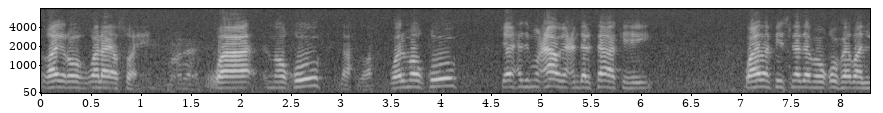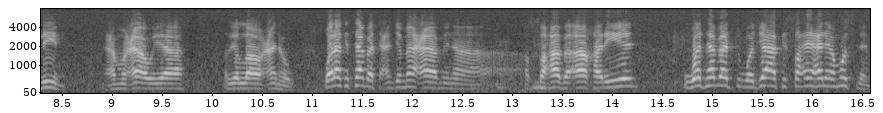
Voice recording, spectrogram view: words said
وغيره ولا يصح. والموقوف لحظة. والموقوف جاء حديث معاوية عند الفاكهي. وأيضا في اسناد موقوف أيضا لين عن معاوية رضي الله عنه. ولكن ثبت عن جماعة من الصحابة آخرين وثبت وجاء في صحيح الإمام مسلم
